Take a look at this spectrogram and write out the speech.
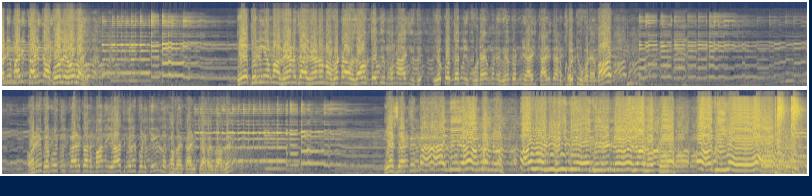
અને મારી કાળિકા બોલે હો ભાઈ. એ દુનિયામાં વેણ જાય વેણો નો વટાવ જાઉં તેથી મને આજ એકોતરની ફૂટાય મને વેગરની આજ કાળિકા ખોટી પડે બાપ! અને ભગવતી કાળિકા માને યાદ કરી પણ કેવી લખાભાઈ કાળિકા હોય બાપે? એ જગમાલિયા મન પવની દેવી નયન કો આવ્યો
